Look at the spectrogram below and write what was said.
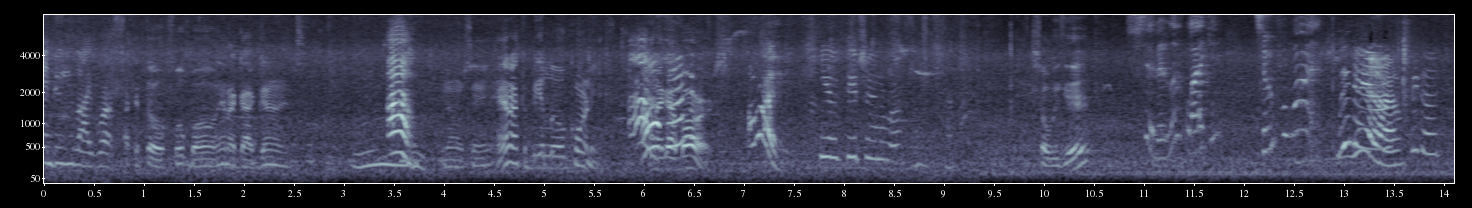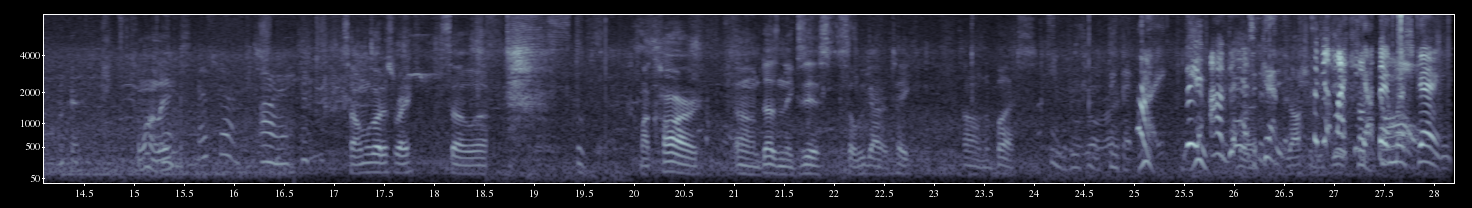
and do you like Russell? I can throw a football and I got guns. Mm. Oh. You know what I'm saying? And I could be a little corny. Oh, and I got bars. All right. You and Future in the Russell. So we good? Shit, it look like it. Two for one. We did. Yeah. We good. Okay. Come on, ladies. Let's go. All right. So I'm gonna go this way. So uh, my car um, doesn't exist, so we gotta take um, the bus. I can't believe you think that. Right. The audacity. Y'all should Took it like he got that much game.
